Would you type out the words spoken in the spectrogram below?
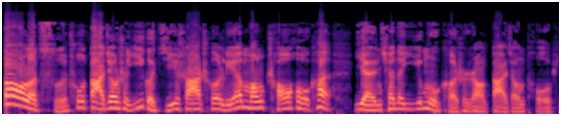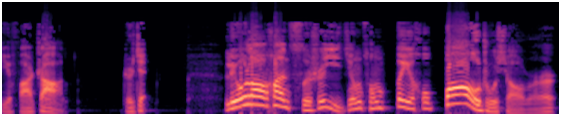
到了此处，大江是一个急刹车，连忙朝后看，眼前的一幕可是让大江头皮发炸了。只见流浪汉此时已经从背后抱住小文，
